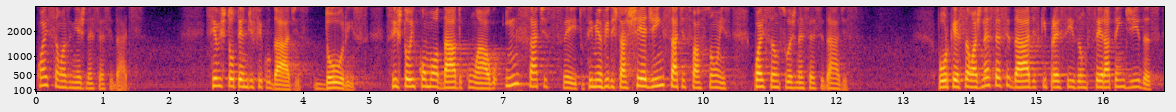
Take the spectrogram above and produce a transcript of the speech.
quais são as minhas necessidades. Se eu estou tendo dificuldades, dores, se estou incomodado com algo, insatisfeito, se minha vida está cheia de insatisfações, quais são suas necessidades? Porque são as necessidades que precisam ser atendidas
